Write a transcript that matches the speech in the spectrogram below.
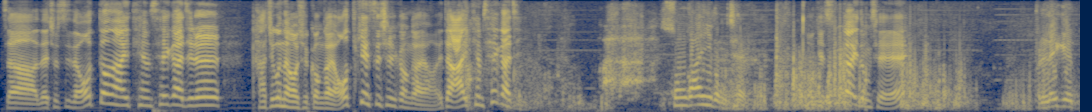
자, 네 좋습니다. 어떤 아이템 세 가지를 가지고 나오실 건가요? 어떻게 쓰실 건가요? 일단 아이템 세 가지. 순간이동체. 오케이, 순간 이동체. 블랙의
